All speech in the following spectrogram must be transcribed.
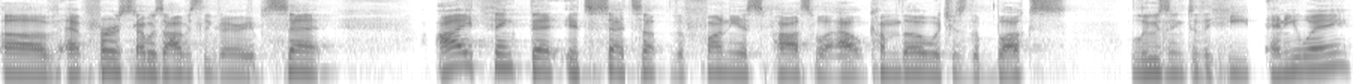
of at first I was obviously very upset. I think that it sets up the funniest possible outcome, though, which is the Bucks losing to the Heat anyway.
